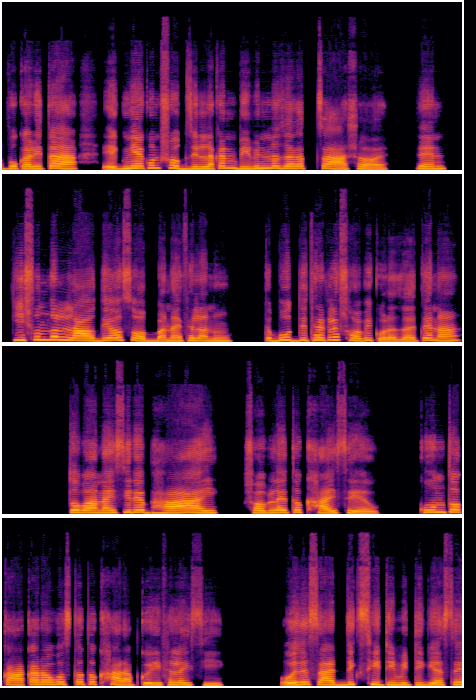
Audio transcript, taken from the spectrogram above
উপকারিতা, এগনি এখন সবজির লাগান বিভিন্ন জায়গার চাষ হয়। দেন কি সুন্দর লাউ দিয়েও সব বানায় ফেলানু। তো বুদ্ধি থাকলে সবই করা যায়, তাই না? তো বানাইছি রে ভাই, সবলাই তো খাইছেও। কোন তো কাকার অবস্থা তো খারাপ করে ফেলাইছি। ওই যে চারদিক সিটি মিটি গেছে,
